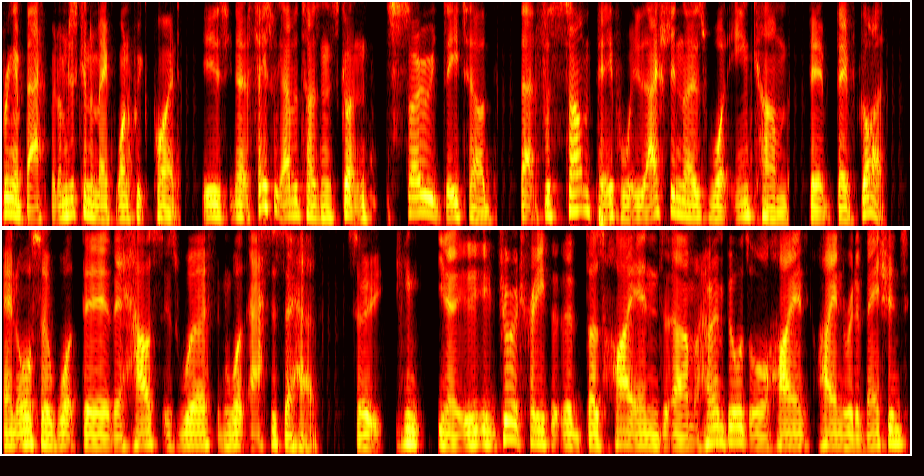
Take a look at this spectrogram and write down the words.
bring it back, but I'm just going to make one quick point. Is you know Facebook advertising has gotten so detailed that for some people it actually knows what income they they've got and also what their their house is worth and what assets they have. So you can, you know, if you're a trader that, that does high end um, home builds or high end high end renovations,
